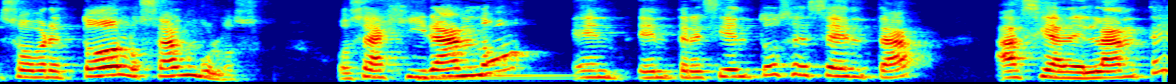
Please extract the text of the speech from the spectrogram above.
sobre todos los ángulos. O sea, girando en, 360 hacia adelante,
